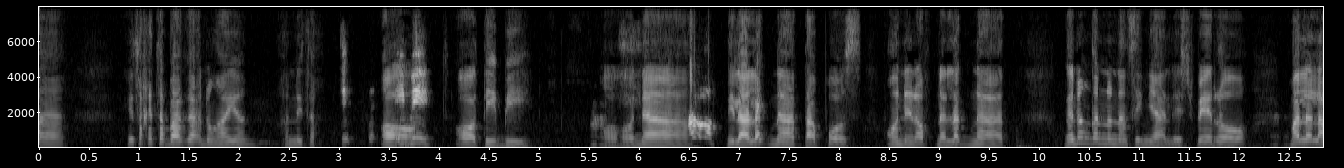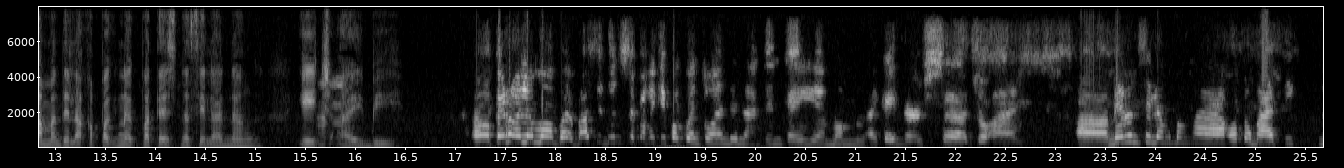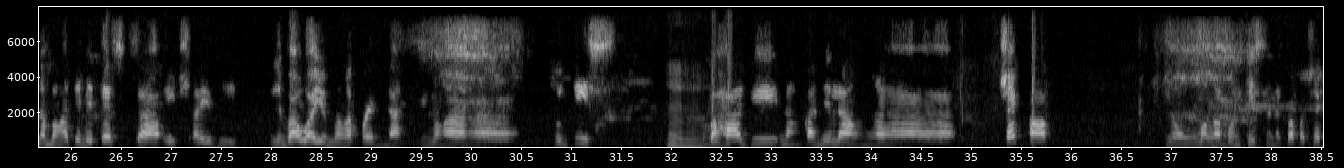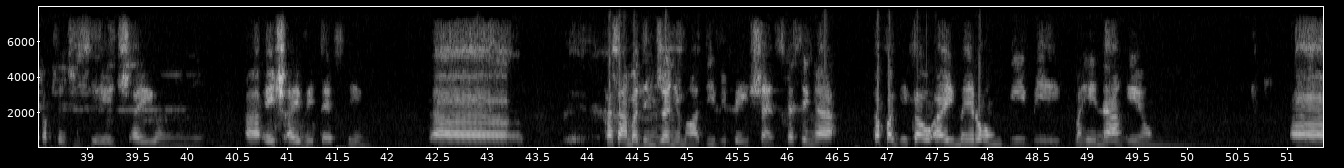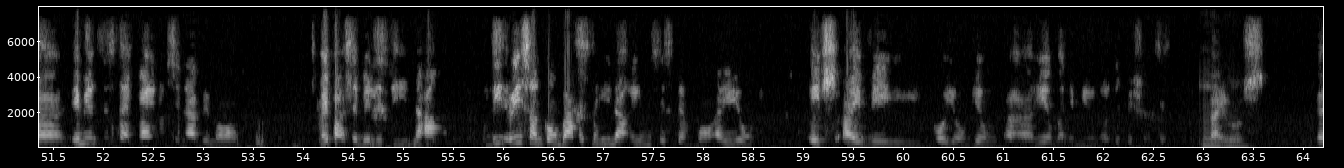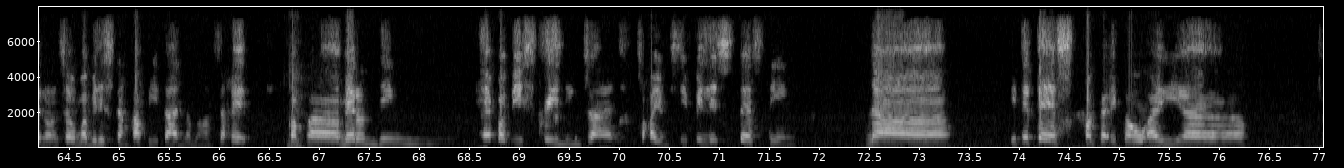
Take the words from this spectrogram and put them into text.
yung sakit sa baga, ano nga yun? Ano yung sak- T- Oo. TB. O, TB. Oo, na Oo. nilalagnat, tapos on and off na lagnat. Ganon-ganon ang sinyales. Pero, malalaman nila kapag nagpa-test na sila ng HIV. Oo, pero alam mo, ba- base dun sa pakikipagkwentuhan din natin kay uh, Ma'am, ay, kay Nurse uh, Joanne, ah, meron silang mga automatic na mga tinitest sa HIV. Halimbawa, yung mga pregnant, yung mga buntis. Mhm. bahagi ng kanilang ah, check-up nung mga buntis na nagpapa-check up sa GCH ay yung ah, HIV testing. Ah, kasama din dyan yung mga TB patients kasi nga kapag ikaw ay mayroong TB, mahina ang iyong ah, immune system, gaya ng sinabi mo, may possibility na ang the reason kung bakit mahina ang immune system mo ay yung HIV o yung, yung ah, human immunodeficiency Mhm. virus. Ganon. So, mabilis kang kapitan ng mga sakit. Kapag meron ding Hep B screening dyan, saka yung syphilis testing na ite-test pagka ikaw ay ah,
